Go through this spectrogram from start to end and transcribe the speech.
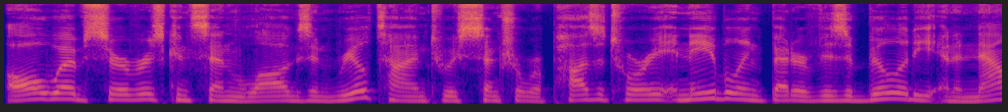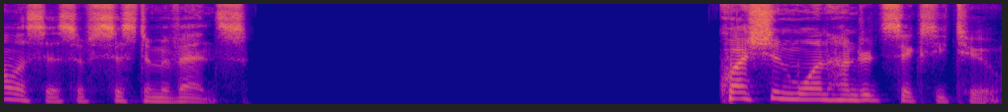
all web servers can send logs in real time to a central repository, enabling better visibility and analysis of system events. Question 162.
